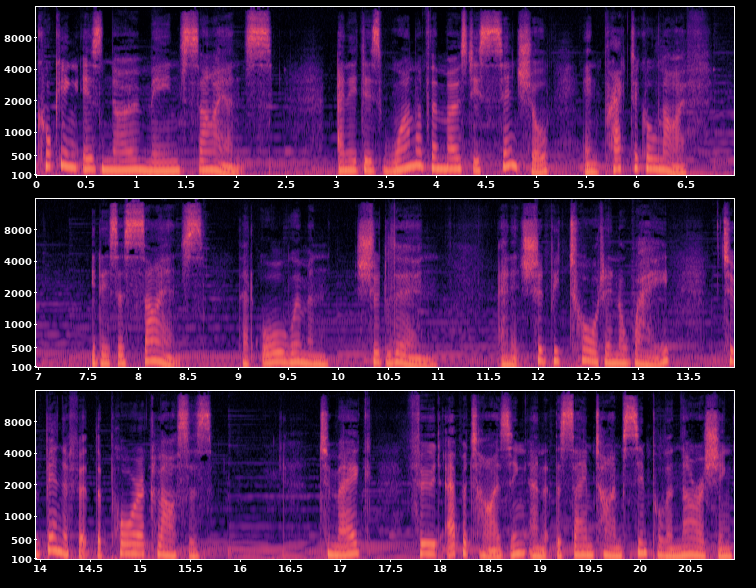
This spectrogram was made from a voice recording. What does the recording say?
Cooking is no mean science, and it is one of the most essential in practical life. It is a science that all women should learn, and it should be taught in a way to benefit the poorer classes. To make food appetizing and at the same time simple and nourishing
